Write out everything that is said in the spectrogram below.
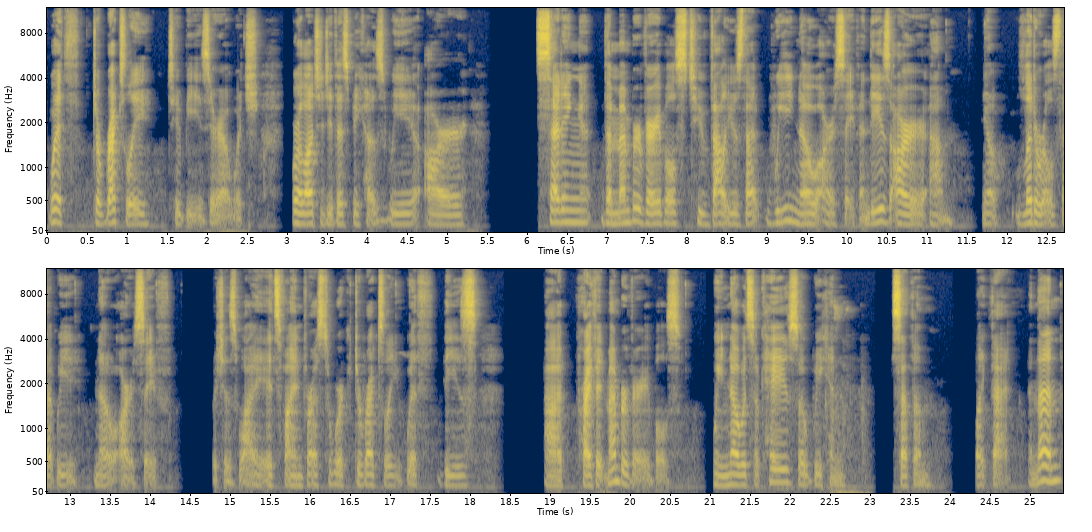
width directly to be zero, which we're allowed to do this because we are setting the member variables to values that we know are safe. And these are, um, you know, literals that we know are safe, which is why it's fine for us to work directly with these uh, private member variables. We know it's okay, so we can set them like that. And then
